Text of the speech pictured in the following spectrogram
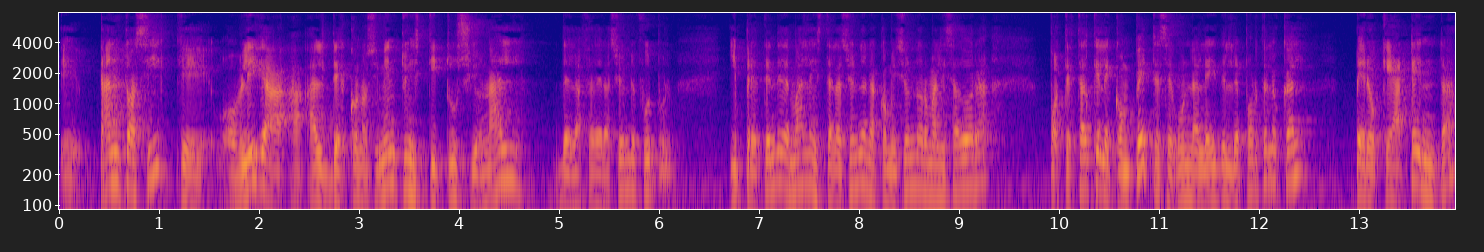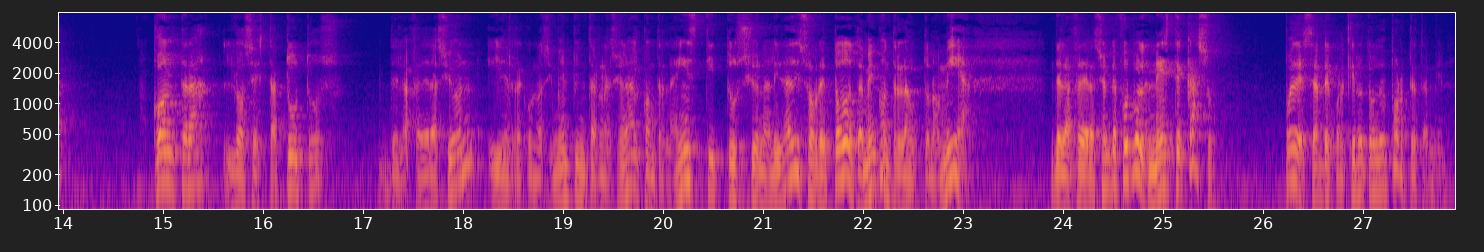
eh, tanto así que obliga al desconocimiento institucional de la Federación de Fútbol y pretende además la instalación de una comisión normalizadora, potestad que le compete según la ley del deporte local, pero que atenta contra los estatutos de la federación y el reconocimiento internacional, contra la institucionalidad y sobre todo también contra la autonomía de la Federación de Fútbol, en este caso. Puede ser de cualquier otro deporte también.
